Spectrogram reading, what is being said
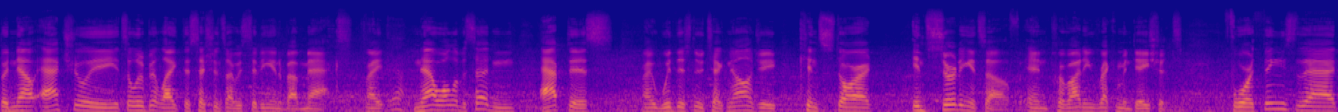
but now actually it's a little bit like the sessions I was sitting in about Max, right? Yeah. Now all of a sudden, Apttus, right, with this new technology, can start inserting itself and providing recommendations for things that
